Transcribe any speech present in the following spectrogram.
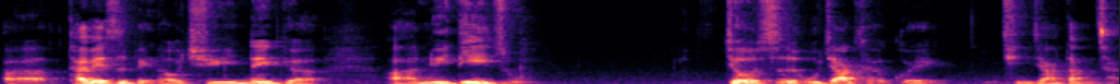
呃台北市北投区那个啊女地主，就是无家可归，倾家荡产，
